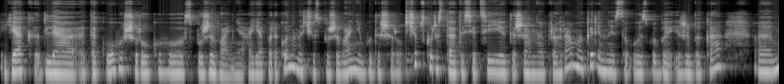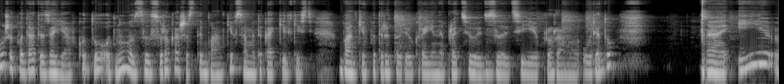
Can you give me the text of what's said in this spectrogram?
як для такого широкого споживання. А я переконана, що споживання буде широке. Щоб скористатися цією державною програмою, керівництво ОСББ і ЖБК е, може подати заявку до одного з 46 банків. Саме така кількість банків по території України працюють з цією програмою уряду. Е, І е,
